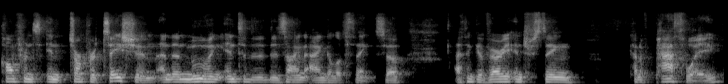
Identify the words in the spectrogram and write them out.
conference interpretation and then moving into the design angle of things. So I think a very interesting kind of pathway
